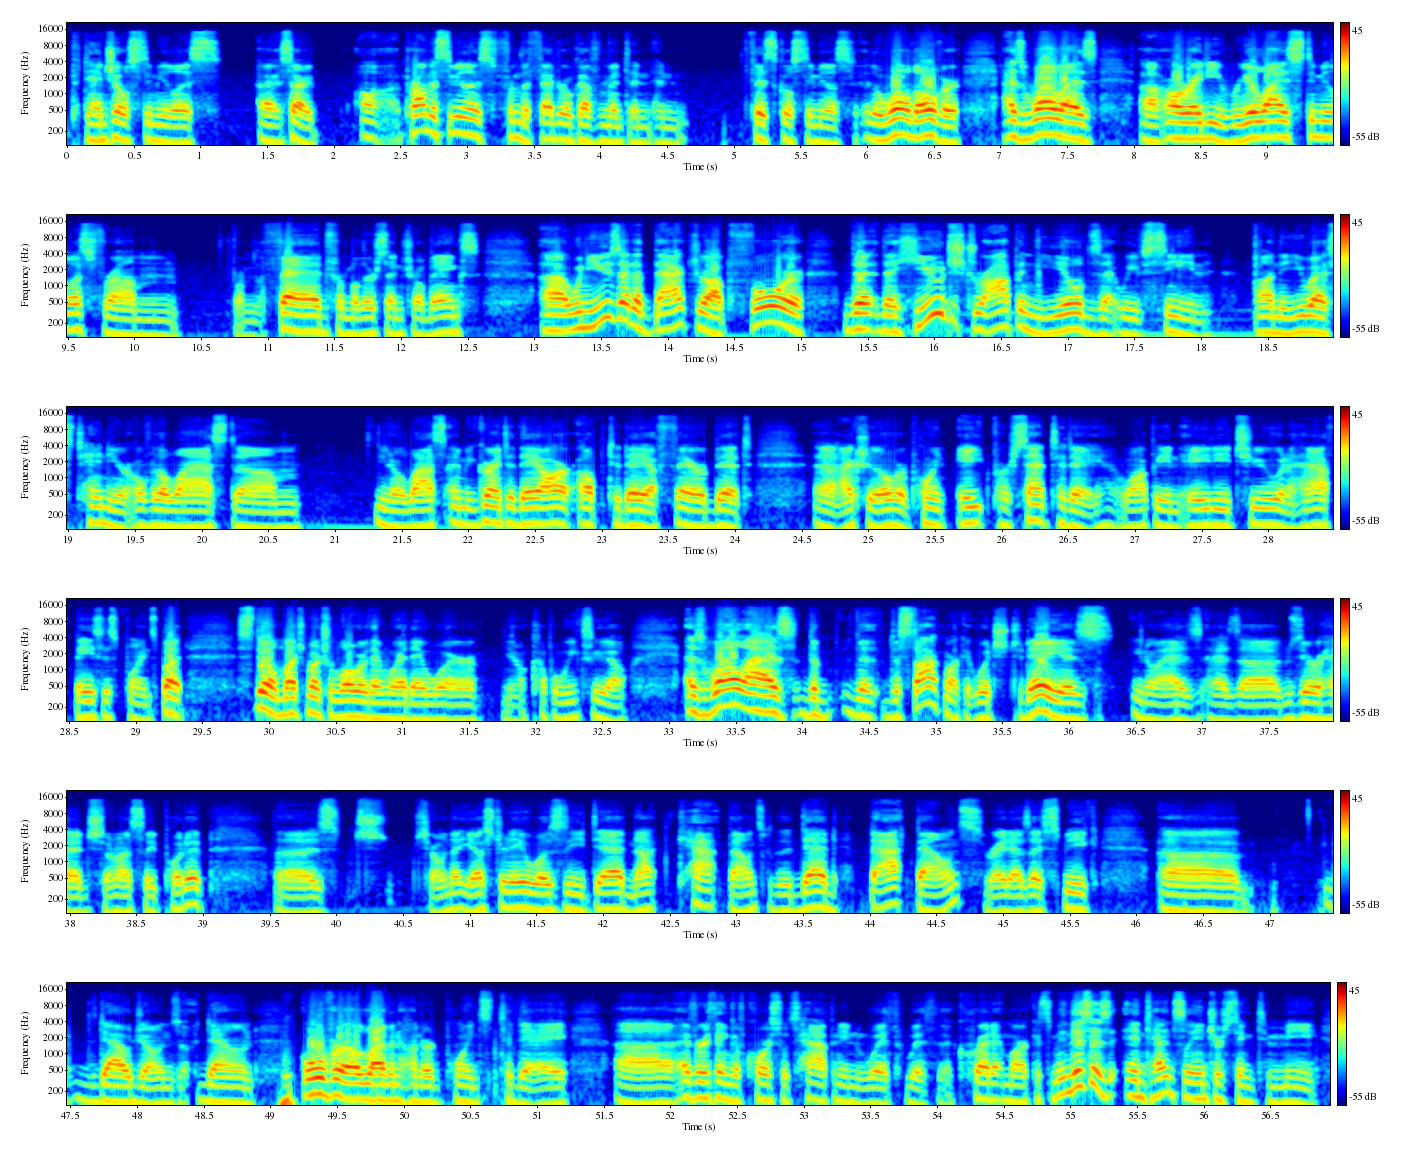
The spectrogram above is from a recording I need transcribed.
potential stimulus. Uh, sorry, uh, promised stimulus from the federal government and, and fiscal stimulus the world over, as well as uh, already realized stimulus from from the Fed, from other central banks. Uh, when you use that as a backdrop for the the huge drop in yields that we've seen on the U.S. ten-year over the last, um, you know, last. I mean, granted, they are up today a fair bit, uh, actually over 0.8% today, a whopping 82 and a half basis points, but still much, much lower than where they were, you know, a couple weeks ago, as well as the, the, the stock market, which today is, you know, as, as uh, Zero Hedge so nicely put it, uh, is showing that yesterday was the dead, not cat bounce, but the dead bat bounce, right, as I speak, uh, the Dow Jones down over 1,100 points today. Uh, everything, of course, what's happening with with the credit markets. I mean, this is intensely interesting to me,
